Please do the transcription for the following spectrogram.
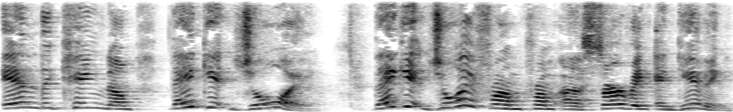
in the kingdom, they get joy. They get joy from from uh, serving and giving.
